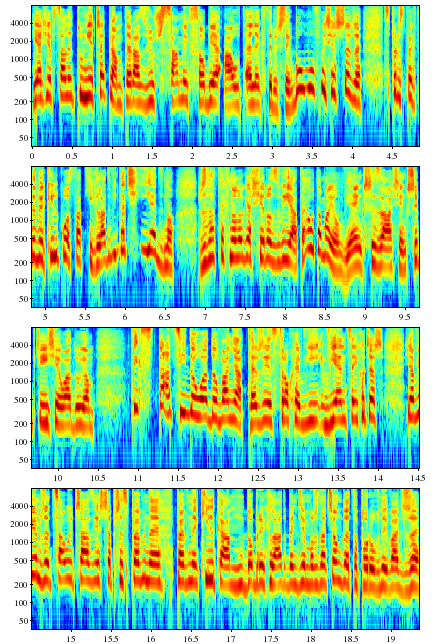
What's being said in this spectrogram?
Ja się wcale tu nie czepiam teraz już samych sobie aut elektrycznych, bo umówmy się szczerze, z perspektywy kilku ostatnich lat widać jedno, że ta technologia się rozwija. Te auta mają większy zasięg, szybciej się ładują. Tych stacji do ładowania też jest trochę wi- więcej, chociaż ja wiem, że cały czas jeszcze przez pewne, pewne kilka dobrych lat będzie można ciągle to porównywać, że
